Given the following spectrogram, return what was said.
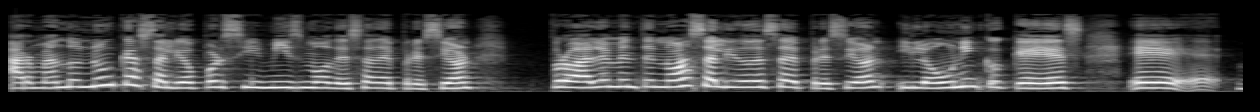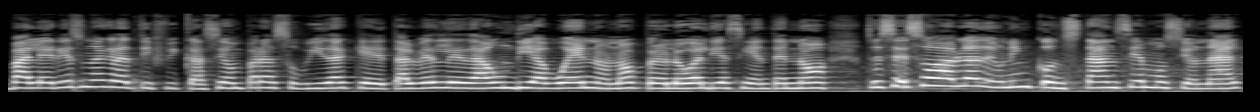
Armando nunca salió por sí mismo de esa depresión, probablemente no ha salido de esa depresión y lo único que es eh, Valeria es una gratificación para su vida que tal vez le da un día bueno, ¿no? Pero luego al día siguiente no. Entonces eso habla de una inconstancia emocional.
